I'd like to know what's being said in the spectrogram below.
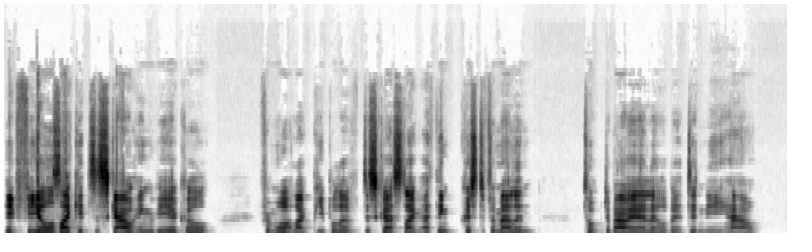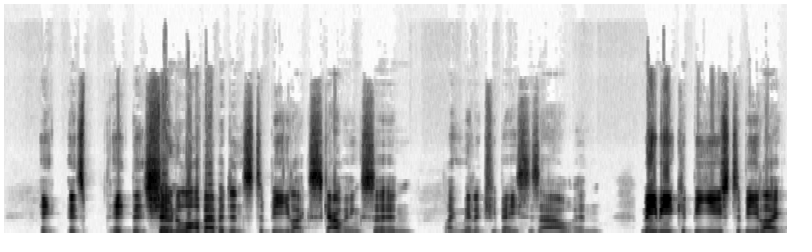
it feels like it's a scouting vehicle from what like people have discussed. Like I think Christopher Mellon talked about it a little bit, didn't he? How it, it's it, it's shown a lot of evidence to be like scouting certain like military bases out, and maybe it could be used to be like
